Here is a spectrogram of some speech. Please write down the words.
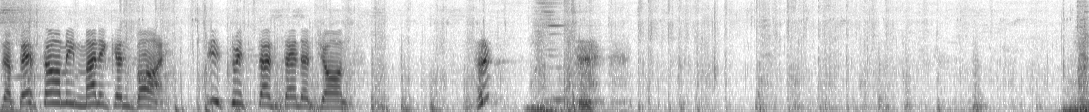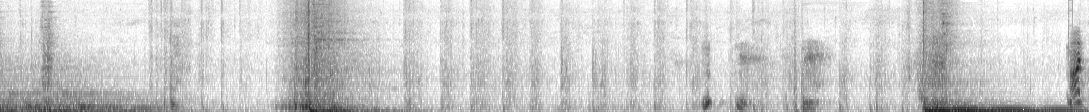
The best army money can buy. These twits don't stand a chance. Hot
